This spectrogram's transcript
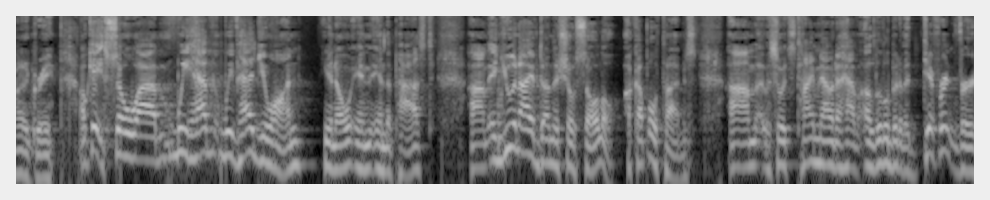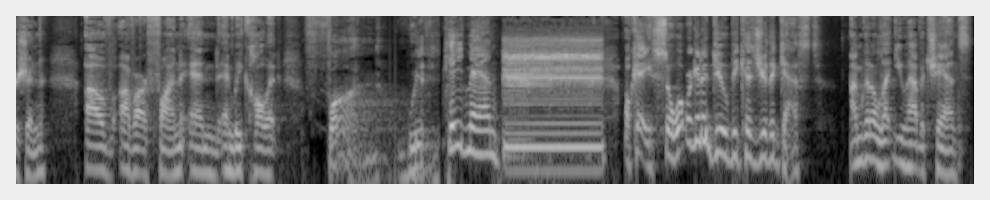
I agree. Okay, so um, we have we've had you on, you know, in in the past, um, and you and I have done the show solo a couple of times. Um, so it's time now to have a little bit of a different version of of our fun, and and we call it Fun with caveman. Okay, so what we're gonna do because you're the guest. I'm going to let you have a chance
